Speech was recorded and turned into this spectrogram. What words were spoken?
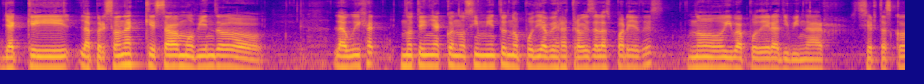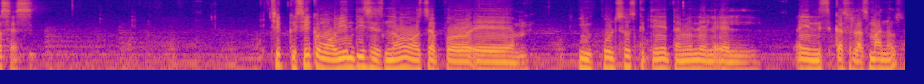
ya que la persona que estaba moviendo la Ouija no tenía conocimiento, no podía ver a través de las paredes, no iba a poder adivinar ciertas cosas. Sí, sí, como bien dices, ¿no? O sea, por eh, impulsos que tiene también el, en este caso las manos,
